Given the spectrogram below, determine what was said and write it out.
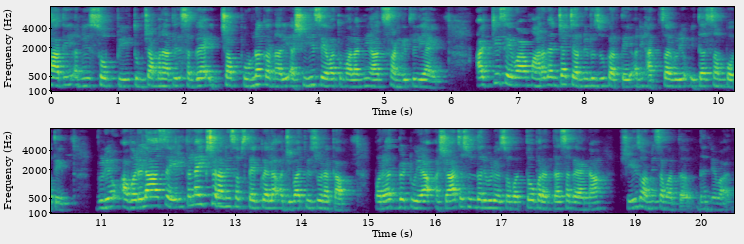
साधी आणि सोपी तुमच्या मनातील सगळ्या इच्छा पूर्ण करणारी अशी ही सेवा तुम्हाला मी आज सांगितलेली आहे. आजची सेवा महाराजांच्या चरणी रुजू करते आणि आजचा व्हिडिओ इथं संपवते. व्हिडिओ आवडला असेल तर लाईक शेअर आणि सबस्क्राईब करायला अजिबात विसरू नका. परत भेटूया अशाच सुंदर व्हिडिओसोबत. तोपर्यंत सगळ्यांना श्री स्वामी समर्थ. धन्यवाद.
